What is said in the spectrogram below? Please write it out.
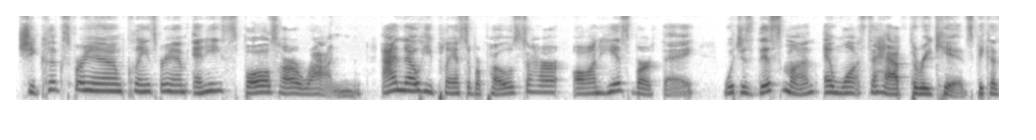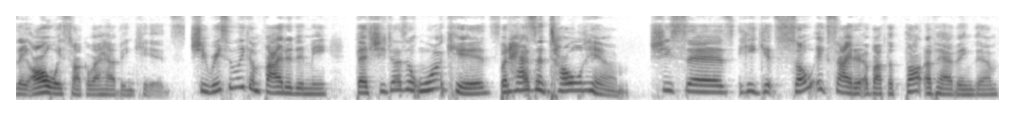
She cooks for him, cleans for him, and he spoils her rotten. I know he plans to propose to her on his birthday, which is this month, and wants to have three kids because they always talk about having kids. She recently confided in me that she doesn't want kids, but hasn't told him. She says he gets so excited about the thought of having them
